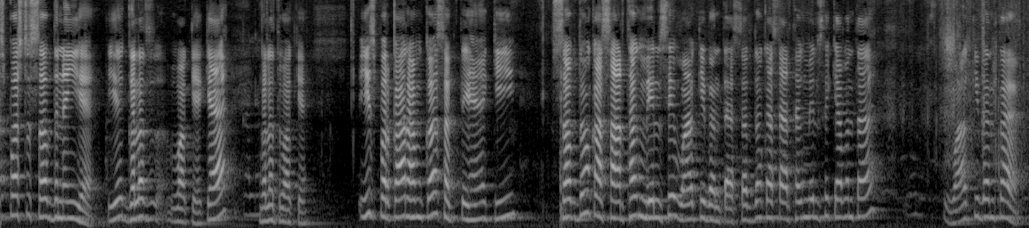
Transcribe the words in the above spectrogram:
स्पष्ट शब्द नहीं है। ये गलत वाक्य है। क्या है? गलत। वाक्य है। इस प्रकार हम कह सकते हैं कि शब्दों का सार्थक मेल से वाक्य बनता है। शब्दों का सार्थक मेल से क्या बनता है? वाक्य बनता है।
